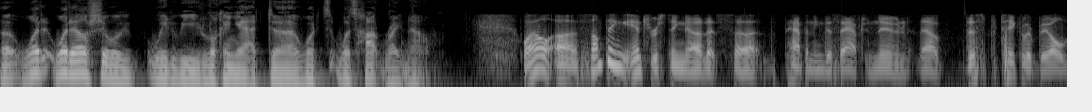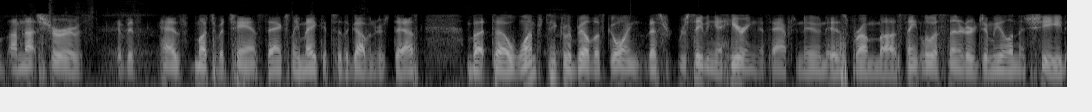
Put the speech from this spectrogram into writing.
Uh, what what else should we, we be looking at? Uh, what's what's hot right now? Well, uh, something interesting uh, that's uh, happening this afternoon. Now, this particular bill, I'm not sure if, if it has much of a chance to actually make it to the governor's desk. But uh, one particular bill that's going that's receiving a hearing this afternoon is from uh, St. Louis Senator Jamilah Nasheed.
